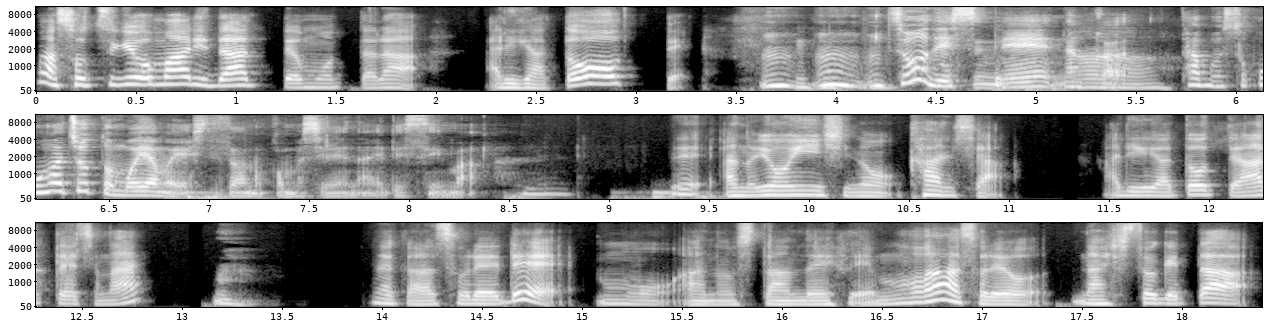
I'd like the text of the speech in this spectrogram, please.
まあ、卒業もありだって思ったら、ありがとうって。うんうんうん。そうですね。なんあか、多分そこがちょっともやもやしてたのかもしれないです、今。で、あの、四因子の感謝、ありがとうってあったじゃない？うん。だからそれでもうあのスタンド FM はそれを成し遂げた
